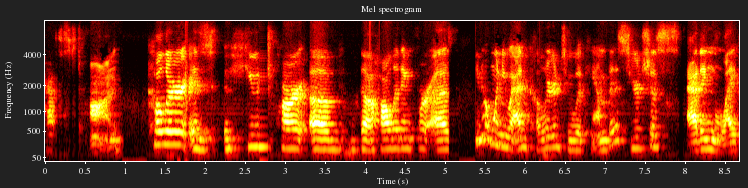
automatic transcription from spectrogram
passed on. Color is a huge part of the holiday for us. You know when you add color to a canvas you're just adding life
